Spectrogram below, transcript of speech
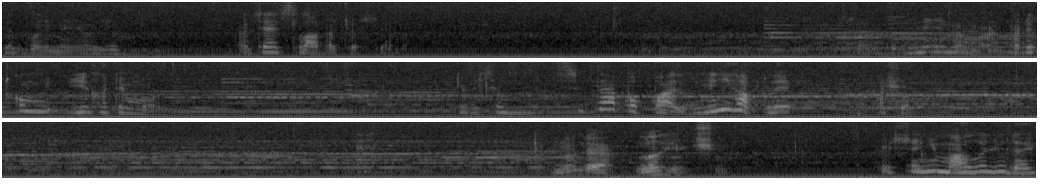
Це більш-менш вже. А це слаба частина. Це більш-менш нормально. Передком їхати можна. Сюди попали, мені гаплик. А що? Ну да, логічно. Щось сьогодні мало людей.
